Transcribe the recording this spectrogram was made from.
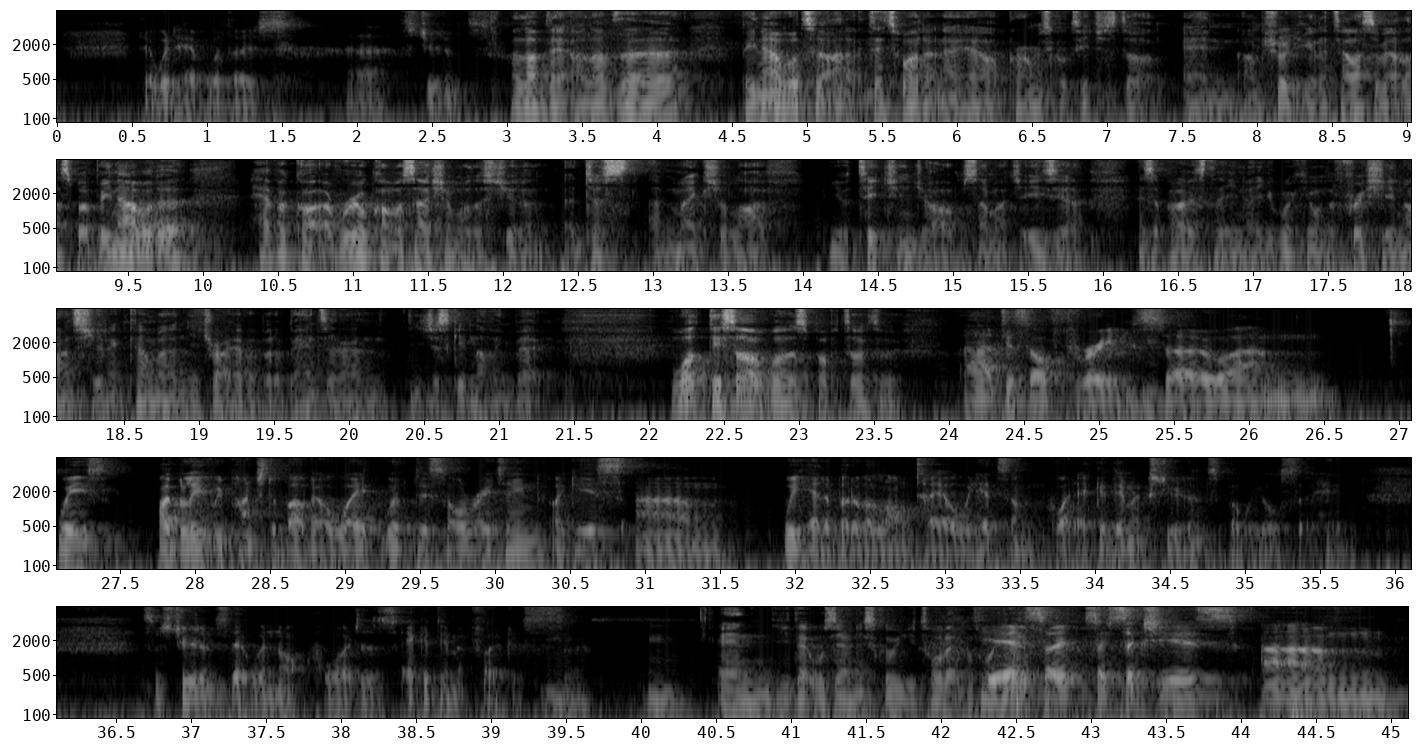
that we'd have with those uh, students. I love that. I love the being able to. that's why I don't know how primary school teachers do it, and I'm sure you're going to tell us about this. But being able to have a, a real conversation with a student, it just it makes your life your teaching job so much easier as opposed to you know you're working with a fresh year nine student come in you try to have a bit of banter and you just get nothing back what decile was Papatoetoe? Uh, decile 3 mm-hmm. so um, we I believe we punched above our weight with decile rating I guess um, we had a bit of a long tail we had some quite academic students but we also had some students that were not quite as academic focused mm. so. Mm. And you, that was the only school you taught at before? Yeah, so so six years. Um,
